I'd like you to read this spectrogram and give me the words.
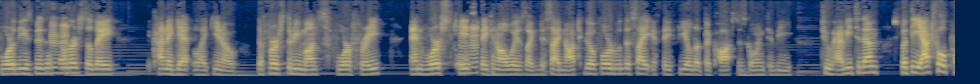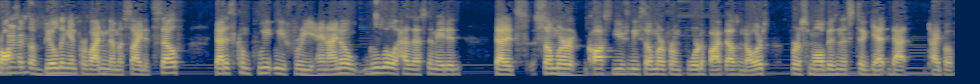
for these business mm-hmm. owners, so they kind of get like you know the first three months for free. And worst case, mm-hmm. they can always like decide not to go forward with the site if they feel that the cost is going to be too heavy to them. But the actual process mm-hmm. of building and providing them a site itself, that is completely free. And I know Google has estimated that it's somewhere cost usually somewhere from four to five thousand dollars for a small business to get that type of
